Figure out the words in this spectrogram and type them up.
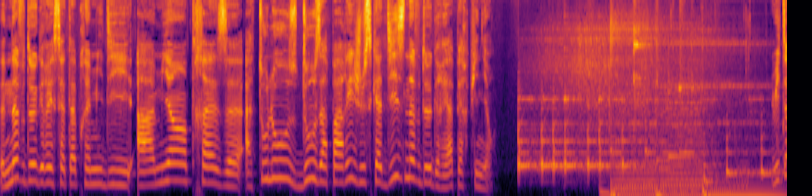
9 degrés cet après-midi à Amiens, 13 à Toulouse, 12 à Paris, jusqu'à 19 degrés à Perpignan. 8h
